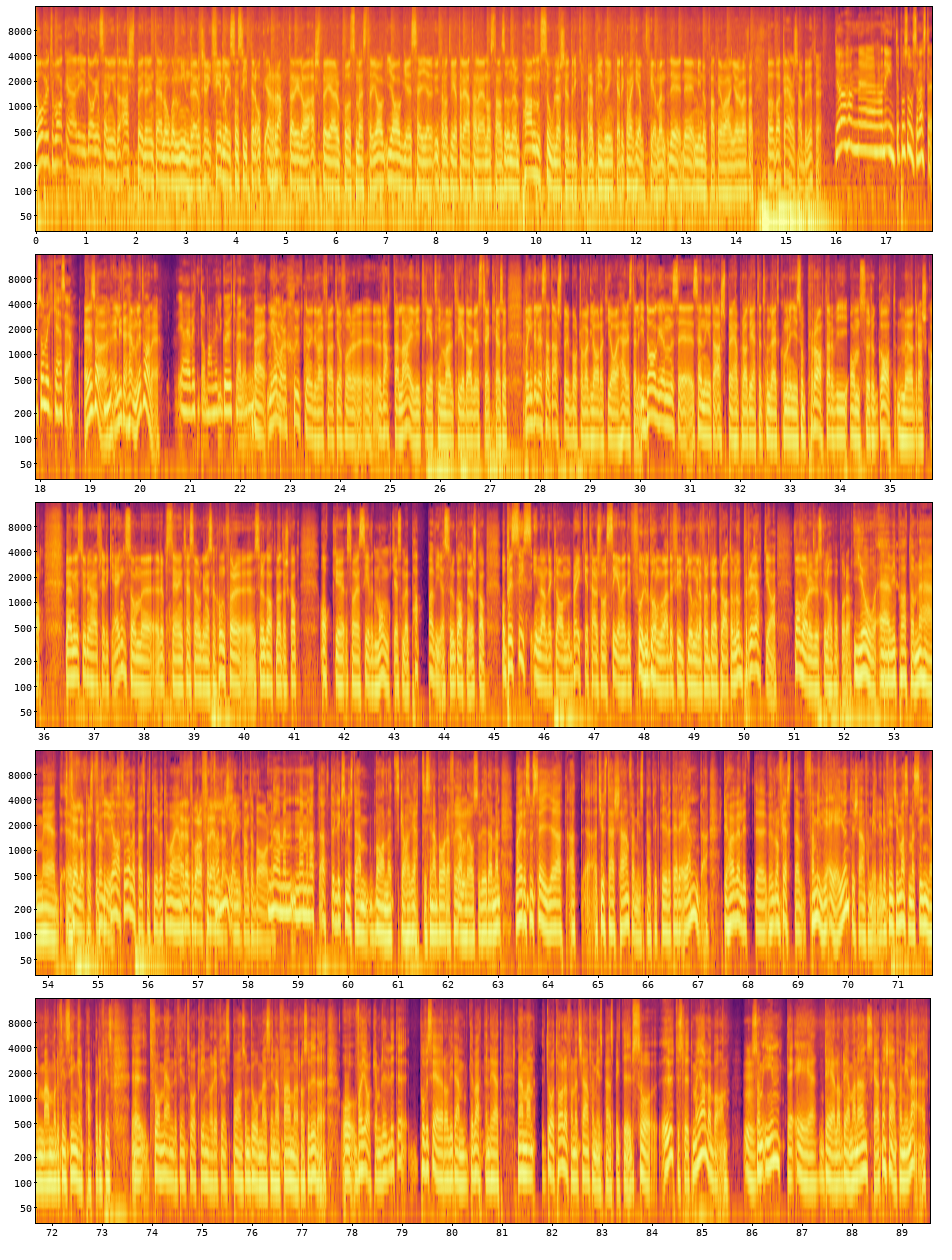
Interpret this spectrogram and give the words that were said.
Då är vi tillbaka här i dagens sändning utav Aschberg där det inte är någon mindre än Fredrik Fedley som sitter och rattar idag. Aschberg är på semester. Jag, jag säger utan att veta det att han är någonstans under en palm, solar sig och dricker paraplydrinkar. Det kan vara helt fel men det, det är min uppfattning av vad han gör i varje fall. Vart är han Shabbe? Vet du det? Ja, han, eh, han är inte på solsemester. Så mycket kan jag säga. Är det så? Mm. Är det lite hemligt vad han är? Ja, jag vet inte om han vill gå ut med det. Men, Nej, men jag är ja. bara sjukt nöjd i varje fall att jag får eh, ratta live i tre timmar, tre dagar i sträck här. Så var inte ledsen att Aschberg är borta, var glad att jag är här istället. I dagens eh, sändning av Aschberg här på Radio 101,9 så pratar vi om surrogatmödraskap. Med mig i studion har jag Fredrik Eng som eh, representerar intresseorganisation för surrogatmödraskap och så har jag Seved Monke som är pappa via surrogatmödraskap. Och precis innan reklambreaket här så var Seved i full gång och hade fyllt lungorna för att börja prata, men då bröt jag vad var det du skulle hoppa på då? Jo, eh, vi pratade om det här med... Eh, föräldraperspektivet. För, ja, föräldraperspektivet. Och vad är, är det inte bara föräldrars längtan till barn? Nej, men, nej, men att, att liksom just det här barnet ska ha rätt till sina båda föräldrar mm. och så vidare. Men vad är det som säger att, att, att just det här kärnfamiljsperspektivet är det enda? Det har väldigt, eh, de flesta familjer är ju inte kärnfamiljer. Det finns ju massor med singelmammor, det finns singelpappor, det finns eh, två män, det finns två kvinnor, det finns barn som bor med sina farmödrar och så vidare. Och vad jag kan bli lite provocerad av i den debatten, det är att när man då talar från ett kärnfamiljsperspektiv så utesluter man ju alla barn mm. som inte är del av det man önskar att en kärnfamilj är.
